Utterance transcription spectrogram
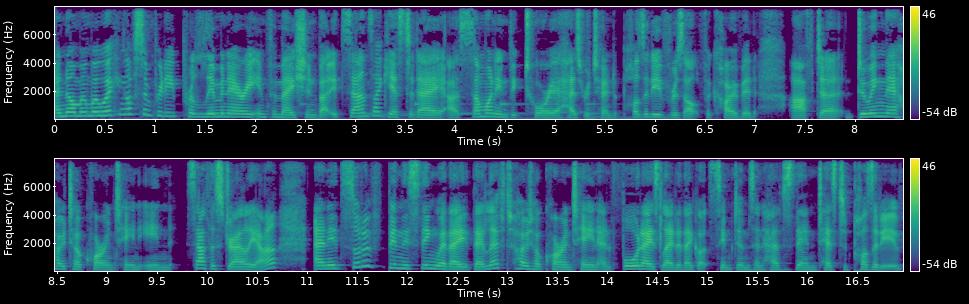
And Norman, we're working off some pretty preliminary information, but it sounds like yesterday uh, someone in Victoria has returned a positive result for COVID after doing their hotel quarantine in South Australia. And it's sort of been this thing where they, they left hotel quarantine and four days later they got symptoms and have then tested positive.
